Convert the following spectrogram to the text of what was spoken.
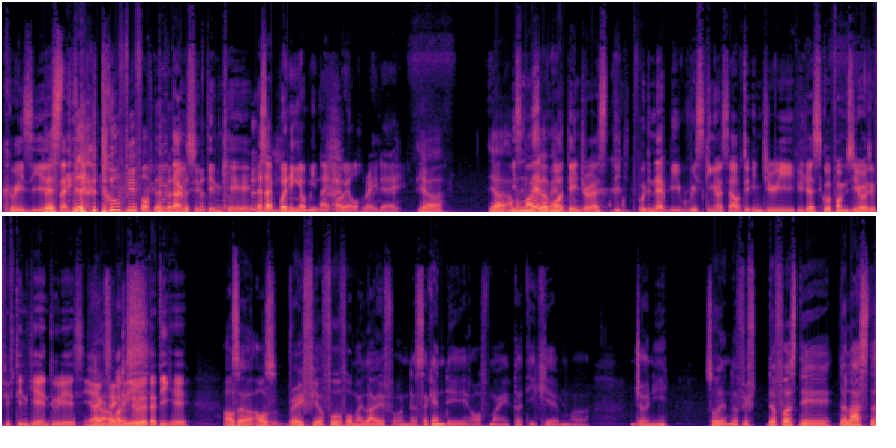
Crazy. That's That's like two fifth of the two times 15k. That's like burning your midnight oil right there. Yeah, yeah. I'm Isn't a mugger, that man. more dangerous? Did, wouldn't that be risking yourself to injury if you just go from 0 to 15k in two days? Yeah, Yeah, Or exactly. 0 to 30k? I was uh, I was very fearful for my life on the second day of my 30 km uh, journey. So in the fifth, the first day, the last, the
